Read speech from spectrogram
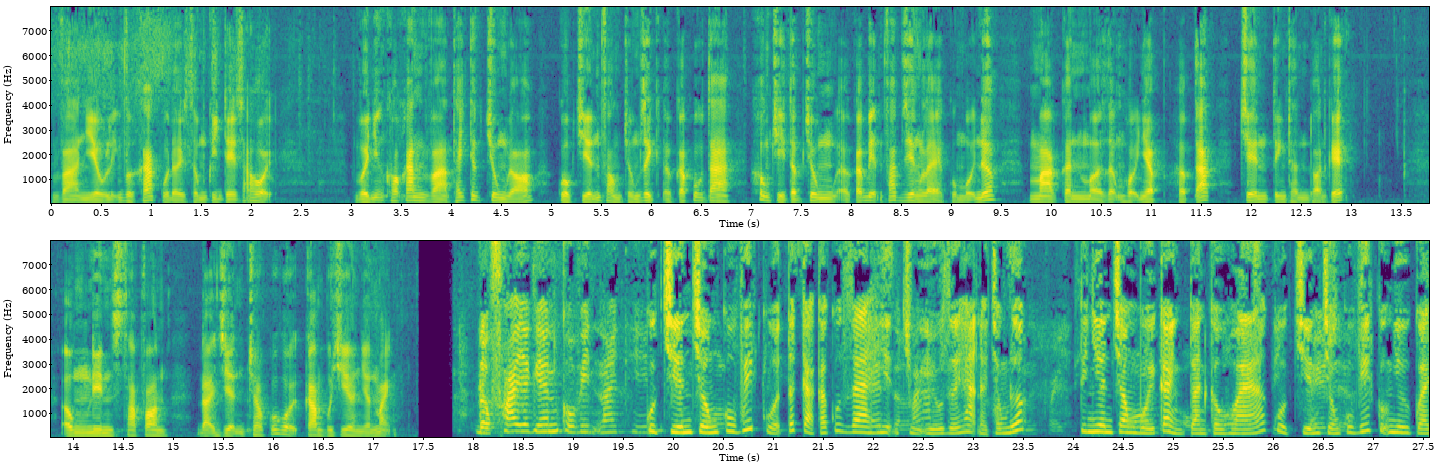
và nhiều lĩnh vực khác của đời sống kinh tế xã hội. Với những khó khăn và thách thức chung đó, cuộc chiến phòng chống dịch ở các quốc gia không chỉ tập trung ở các biện pháp riêng lẻ của mỗi nước mà cần mở rộng hội nhập, hợp tác trên tinh thần đoàn kết. Ông Nin Safon, đại diện cho Quốc hội Campuchia nhấn mạnh. Cuộc chiến chống COVID của tất cả các quốc gia hiện chủ yếu giới hạn ở trong nước. Tuy nhiên, trong bối cảnh toàn cầu hóa, cuộc chiến chống COVID cũng như quá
